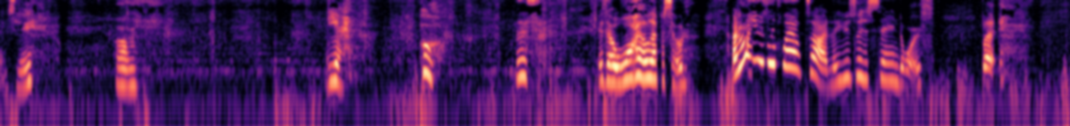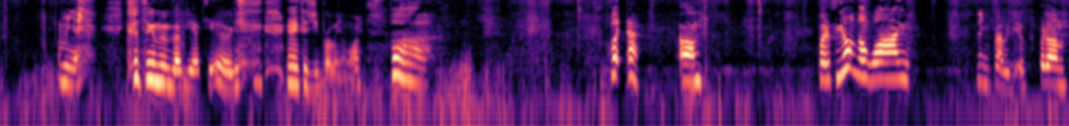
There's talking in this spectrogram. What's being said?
Let's see. Um yeah. Whew. This is a wild episode. I don't usually play outside. I usually just stay indoors. But I mean, good thing I'm in backyard, and because you probably know why. but uh, um, but if you don't know why, then you probably do. But um,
